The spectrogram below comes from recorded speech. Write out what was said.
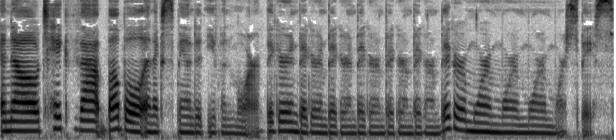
and now take that bubble and expand it even more. Bigger and bigger and bigger and bigger and bigger and bigger and bigger, more and more and more and more space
